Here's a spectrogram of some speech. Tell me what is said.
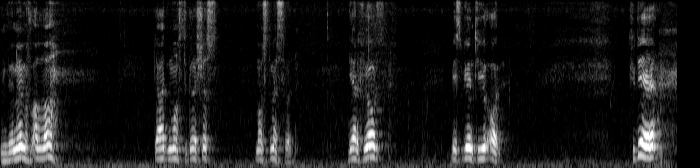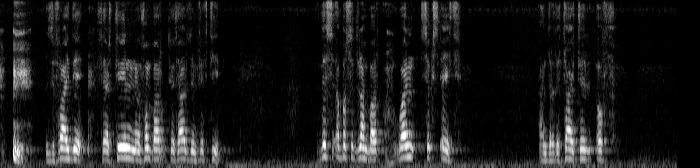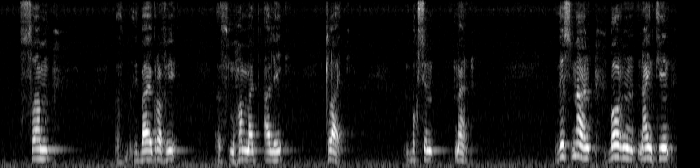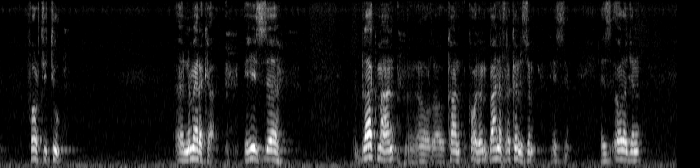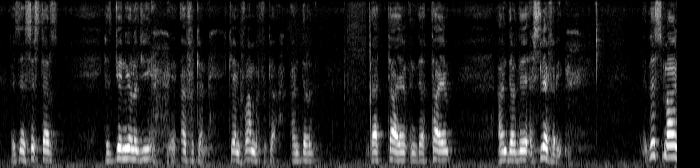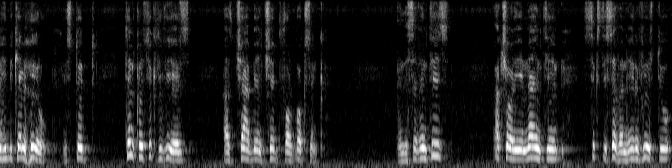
In the name of Allah, God most gracious, most merciful. Dear viewers, peace be unto you all. Today is Friday, 13 November 2015. This episode number 168 under the title of some the biography of Muhammad Ali Clay, boxing man. This man, born 1942 in America, he is a black man, or can call him Pan Africanism. His, his origin, his ancestors, his genealogy, eh, African came from Africa under that time in that time under the slavery. This man he became a hero. He stood ten consecutive years as championship for boxing. In the seventies, actually in nineteen sixty seven he refused to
